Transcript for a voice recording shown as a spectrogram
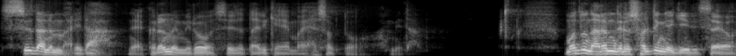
쓰다는 말이다. 네, 그런 의미로 쓰여졌다. 이렇게 뭐 해석도 합니다. 모두 나름대로 설득력이 있어요.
